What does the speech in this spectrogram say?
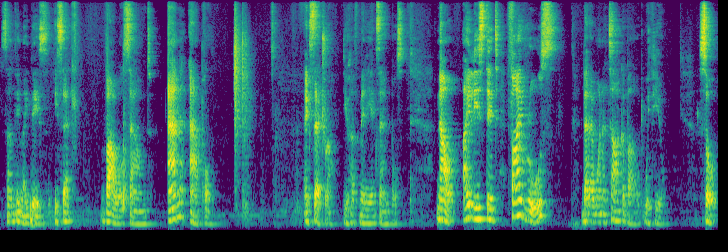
something like this. It's a vowel sound. An apple, etc. You have many examples. Now, I listed five rules that I want to talk about with you. So,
